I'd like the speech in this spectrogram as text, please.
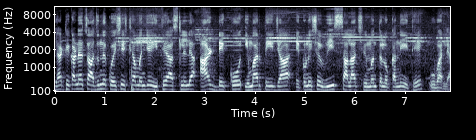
या ठिकाणाचं अजून एक वैशिष्ट्य म्हणजे इथे असलेल्या आर्ट डेको इमारती ज्या एकोणीसशे वीस सालात श्रीमंत लोकांनी इथे उभारल्या.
